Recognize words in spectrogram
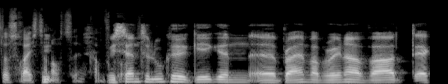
das reicht dann auch zu dem Kampf. Vicente Luque gegen äh, Brian Barberena war der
